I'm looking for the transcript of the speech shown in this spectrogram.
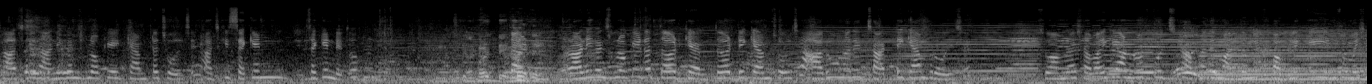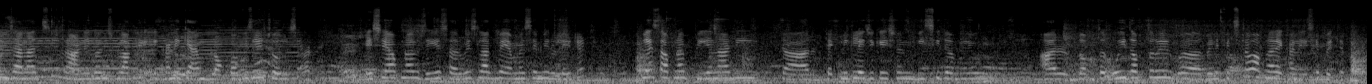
তো আজকে রানীগঞ্জ ব্লকে এই ক্যাম্পটা চলছে। আজকে সেকেন্ড সেকেন্ড ডে তো. রানীগঞ্জ ব্লকে এটা third camp third day camp চলছে। আরও ওনাদের চারটে ক্যাম্প রয়েছে। আমরা সবাইকে অনুরোধ করছি আপনাদের মাধ্যমে পাবলিককে ইনফরমেশন জানাচ্ছি। রানীগঞ্জ ব্লকে এখানে ক্যাম্প ব্লক অফিসেই চলছে। এসে আপনার যে সার্ভিস লাগবে এমএসএমই রিলেটেড প্লাস আপনার পিএনআরডি আর টেকনিক্যাল এডুকেশন বিসিডব্লিউ আর দপ্তর ওই দপ্তরের বেনিফিটসটাও আপনারা এখানে এসে পেতে পারেন।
